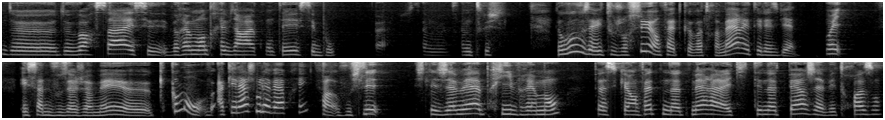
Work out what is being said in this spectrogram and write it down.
de, de voir ça et c'est vraiment très bien raconté et c'est beau. Voilà, ça, me, ça me touche. Donc vous, vous avez toujours su en fait que votre mère était lesbienne? Oui. Et ça ne vous a jamais. euh, comment À quel âge vous l'avez appris? Enfin, vous. Je ne l'ai jamais appris vraiment parce qu'en fait, notre mère, elle a quitté notre père, j'avais 3 ans.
